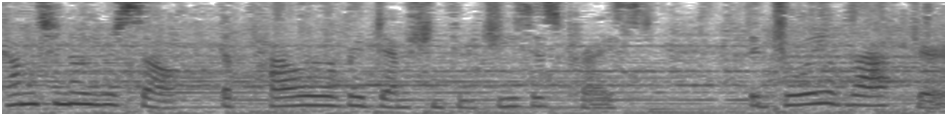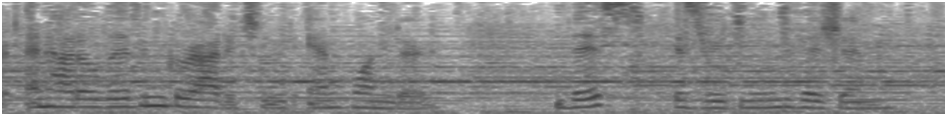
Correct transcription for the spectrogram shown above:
Come to know yourself, the power of redemption through Jesus Christ, the joy of laughter, and how to live in gratitude and wonder. This is Redeemed Vision.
